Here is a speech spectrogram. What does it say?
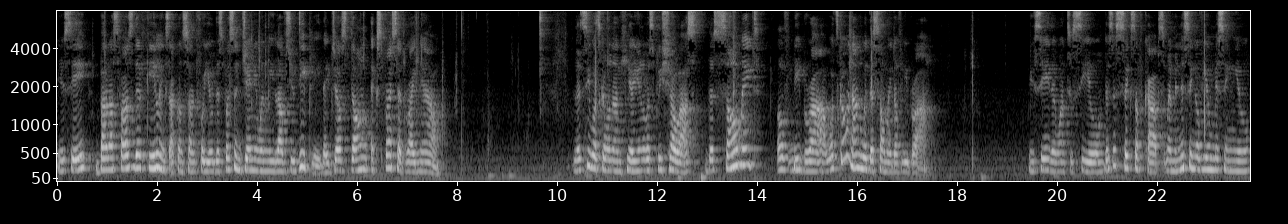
you see? But as far as their feelings are concerned for you, this person genuinely loves you deeply. They just don't express it right now. Let's see what's going on here. Universe, please show us. The soulmate of Libra. What's going on with the soulmate of Libra? You see, they want to see you. This is Six of Cups, reminiscing of you, missing you.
